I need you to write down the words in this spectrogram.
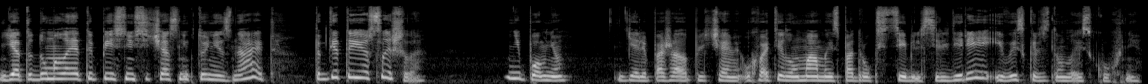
Я-то думала, эту песню сейчас никто не знает. Ты где ты ее слышала? Не помню. Геля пожала плечами, ухватила у мамы из-под рук стебель сельдерея и выскользнула из кухни.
